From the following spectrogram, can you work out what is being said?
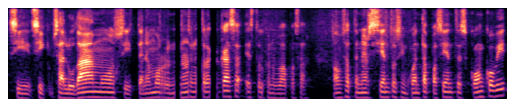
si, si, saludamos, si tenemos reuniones en nuestra casa, esto es lo que nos va a pasar. Vamos a tener 150 pacientes con COVID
